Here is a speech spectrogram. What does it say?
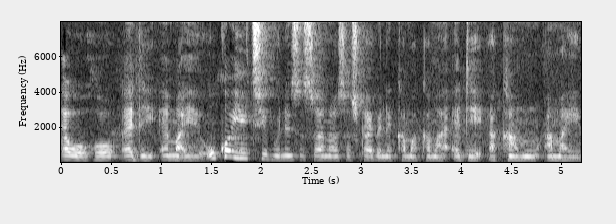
ɛwɔ hɔ ɛde ɛma yɛ wokɔ youtube ne nso so a na subscribe ne kamakama ɛde aka ho ama yɛ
